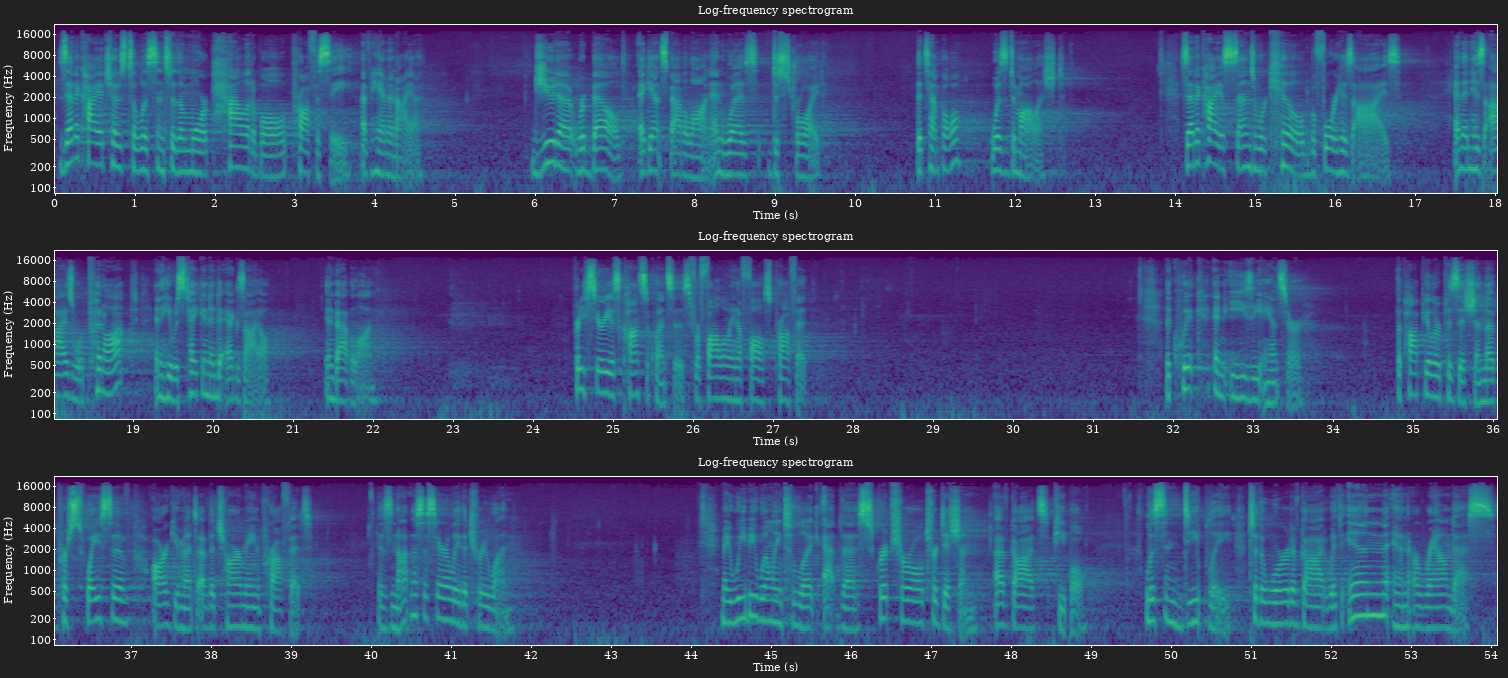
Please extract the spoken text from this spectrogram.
Zedekiah chose to listen to the more palatable prophecy of Hananiah. Judah rebelled against Babylon and was destroyed. The temple was demolished. Zedekiah's sons were killed before his eyes, and then his eyes were put out, and he was taken into exile in Babylon. Pretty serious consequences for following a false prophet. The quick and easy answer, the popular position, the persuasive argument of the charming prophet is not necessarily the true one. May we be willing to look at the scriptural tradition of God's people, listen deeply to the word of God within and around us,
